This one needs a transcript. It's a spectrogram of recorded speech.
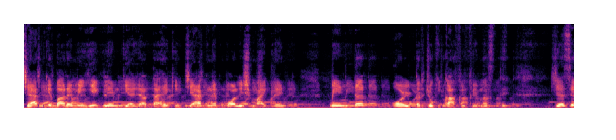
जैक के बारे में ये क्लेम किया जाता है कि जैक ने पॉलिश माइग्रेंट पेंटर वॉल्टर जो कि काफ़ी फ़ेमस थे जैसे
